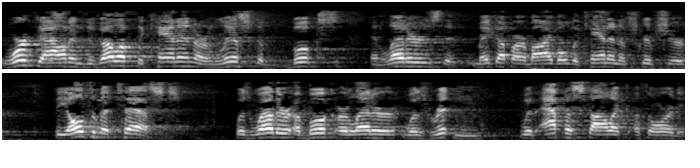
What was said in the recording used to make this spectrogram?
worked out and developed the canon or list of books and letters that make up our Bible, the canon of Scripture, the ultimate test was whether a book or letter was written with apostolic authority.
